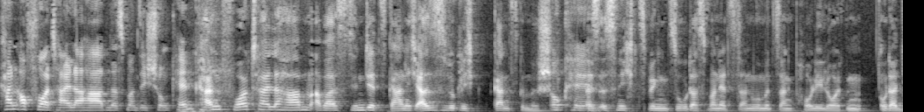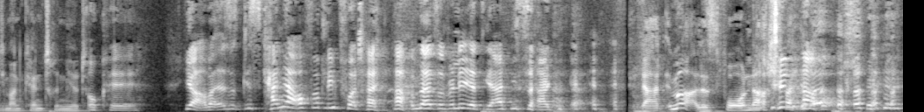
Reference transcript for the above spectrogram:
kann auch Vorteile haben, dass man sich schon kennt. Kann Vorteile haben, aber es sind jetzt gar nicht, also es ist wirklich ganz gemischt. Okay. Es ist nicht zwingend so, dass man jetzt da nur mit St. Pauli-Leuten oder die man kennt trainiert. Okay. Ja, aber es, es kann ja auch wirklich einen Vorteil haben, also will ich jetzt gar nicht sagen. Ja, hat immer alles Vor- und Nachteile. Genau.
